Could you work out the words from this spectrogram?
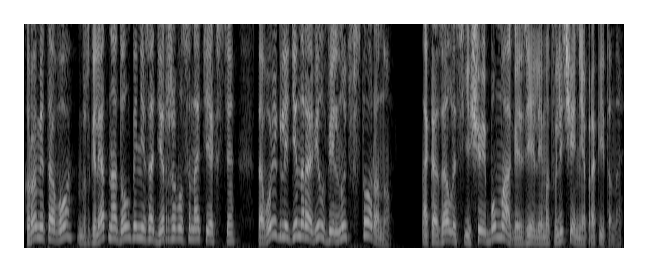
Кроме того, взгляд надолго не задерживался на тексте, того и гляди норовил вильнуть в сторону. Оказалось, еще и бумага зельем отвлечения пропитана.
